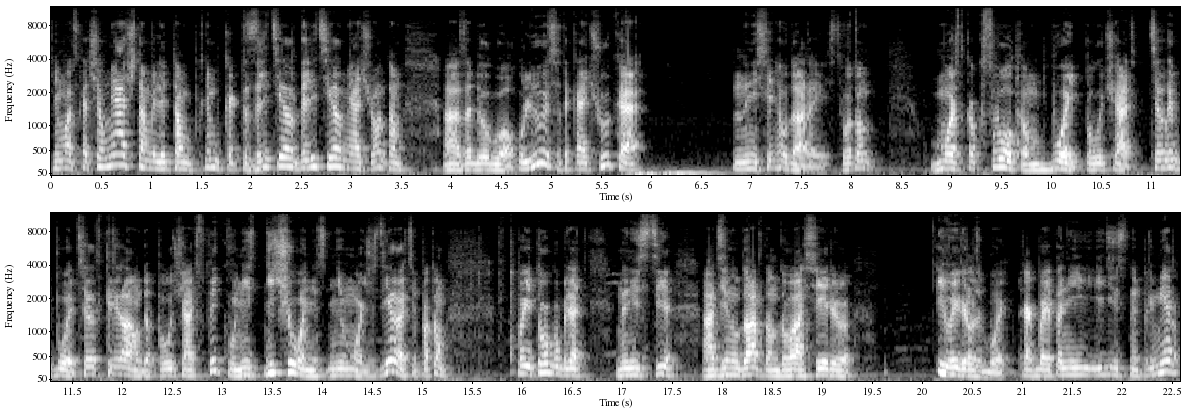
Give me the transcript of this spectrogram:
к нему отскочил мяч там, или там к нему как-то залетел, долетел мяч, и он там а, забил гол. У Льюиса такая чуйка нанесения удара есть. Вот он может как с волком бой получать, целый бой, целых три раунда получать в тыкву, ни, ничего не, не мочь сделать, и потом по итогу, блядь, нанести один удар, там, два серию и выиграть бой. Как бы это не единственный пример,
